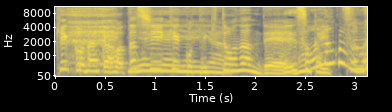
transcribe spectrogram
結構なんか私結構適当なんで、なんかいつも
